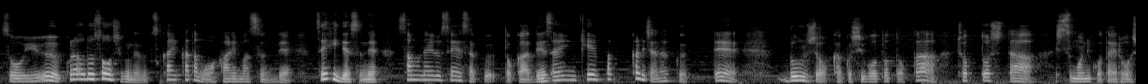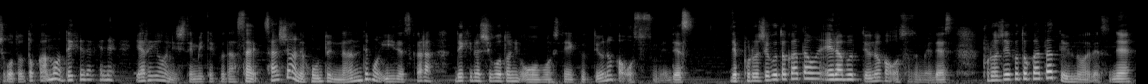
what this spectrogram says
そういうクラウドソーシングでの使い方もわかりますんで、ぜひですね、サムネイル制作とかデザイン系ばっかりじゃなくて、文章を書く仕事とか、ちょっとした質問に答えるお仕事とかもできるだけね、やるようにしてみてください。最初はね、本当に何でもいいですから、できる仕事に応募していくっていうのがおすすめです。で、プロジェクト型を選ぶっていうのがおすすめです。プロジェクト型っていうのはですね、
